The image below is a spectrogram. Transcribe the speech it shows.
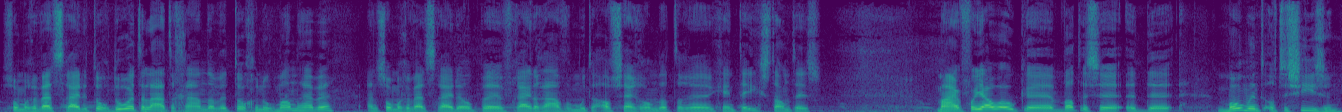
sommige wedstrijden toch door te laten gaan. Dat we toch genoeg man hebben. En sommige wedstrijden op vrijdagavond moeten afzeggen omdat er geen tegenstand is. Maar voor jou ook, wat is de moment of the season?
